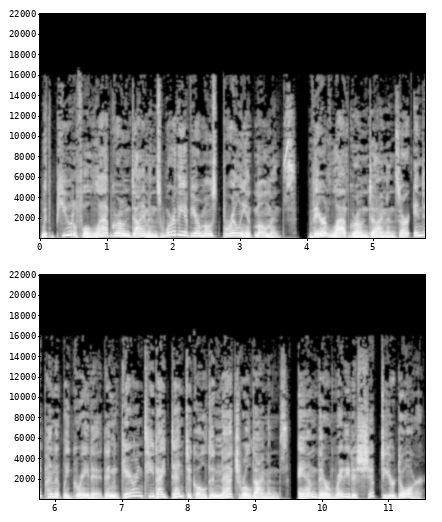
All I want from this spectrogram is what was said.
with beautiful lab grown diamonds worthy of your most brilliant moments. Their lab grown diamonds are independently graded and guaranteed identical to natural diamonds, and they're ready to ship to your door.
